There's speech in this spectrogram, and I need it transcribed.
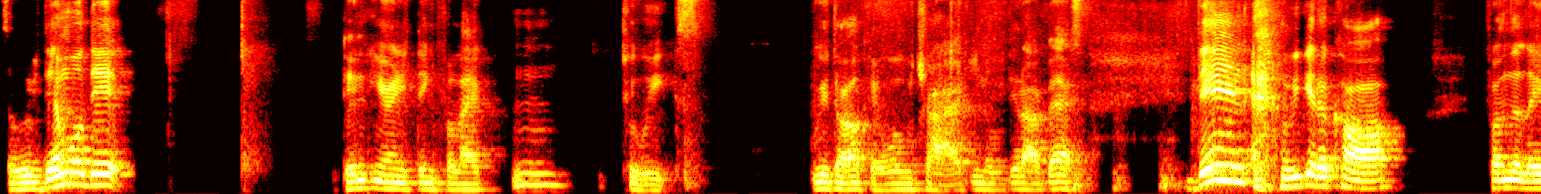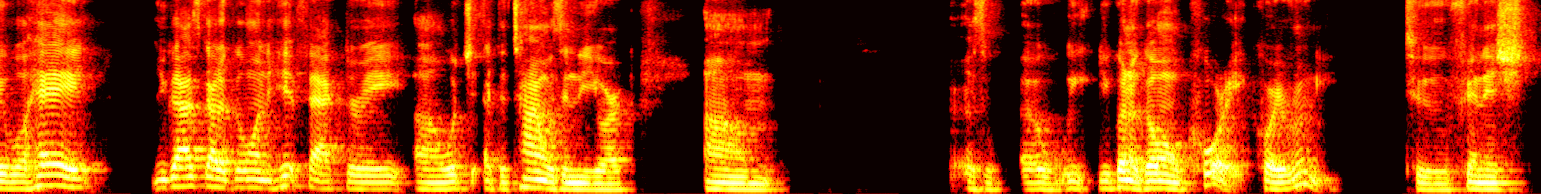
So we demoed it, didn't hear anything for like mm, two weeks. We thought, okay, well, we tried, you know, we did our best. Then we get a call from the label, hey, you guys got to go on Hit Factory, uh, which at the time was in New York. Um, as, uh, we, you're going to go on Corey, Corey Rooney, to finish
